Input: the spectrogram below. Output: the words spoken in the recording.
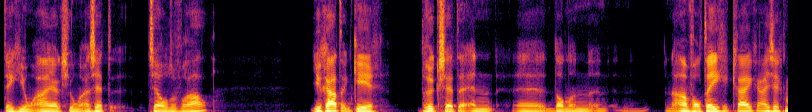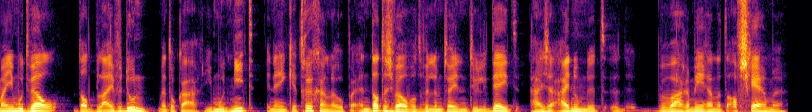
Tegen Jong Ajax, Jong AZ, hetzelfde verhaal. Je gaat een keer druk zetten en dan een, een, een aanval tegenkrijgen. Hij zegt, maar je moet wel dat blijven doen met elkaar. Je moet niet in één keer terug gaan lopen. En dat is wel wat Willem II natuurlijk deed. Hij, zei, hij noemde het, eh, we waren meer aan het afschermen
